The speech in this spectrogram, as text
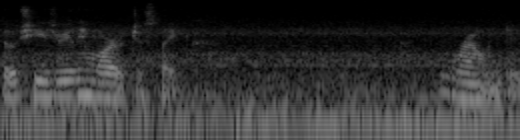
So she's really more just like rounded.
